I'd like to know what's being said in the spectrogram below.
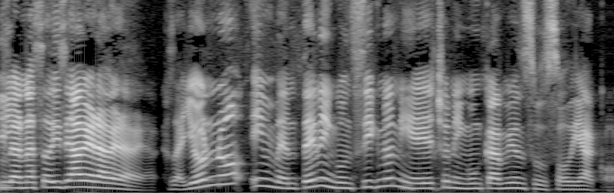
Y la NASA dice, a ver, a ver, a ver. O sea, yo no inventé ningún signo ni he hecho ningún cambio en su zodiaco.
